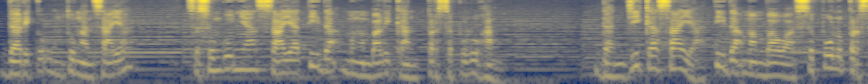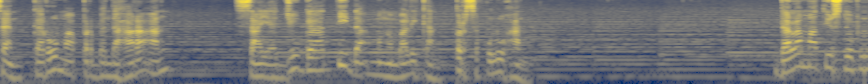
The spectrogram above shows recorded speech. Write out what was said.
dari keuntungan saya, sesungguhnya saya tidak mengembalikan persepuluhan. Dan jika saya tidak membawa 10% ke rumah perbendaharaan, saya juga tidak mengembalikan persepuluhan. Dalam Matius 25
